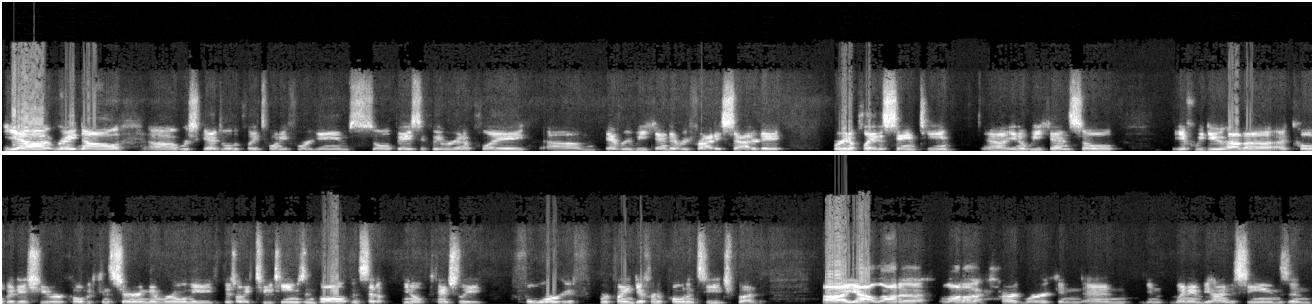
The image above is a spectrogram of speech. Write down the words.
Yeah, right now uh, we're scheduled to play 24 games. So basically, we're going to play um, every weekend, every Friday, Saturday. We're going to play the same team uh, in a weekend. So if we do have a, a, COVID issue or COVID concern, then we're only there's only two teams involved instead of you know potentially four if we're playing different opponents each. But uh, yeah, a lot of a lot of hard work and and you know, went in behind the scenes, and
